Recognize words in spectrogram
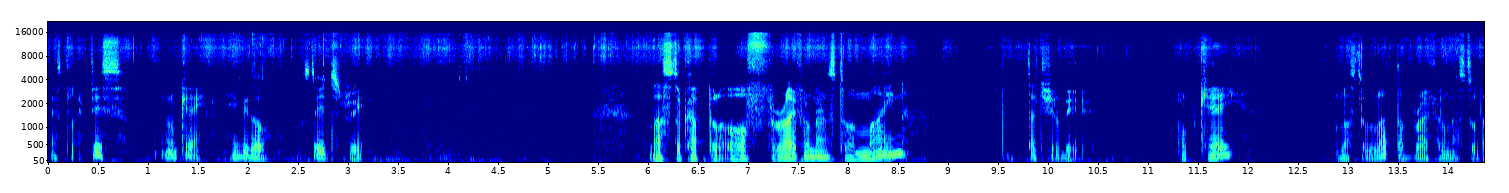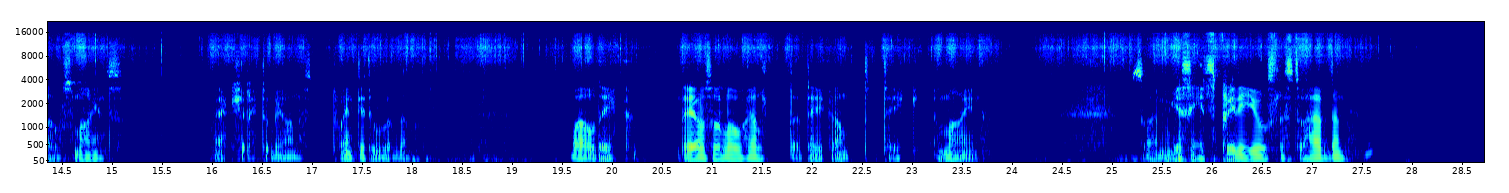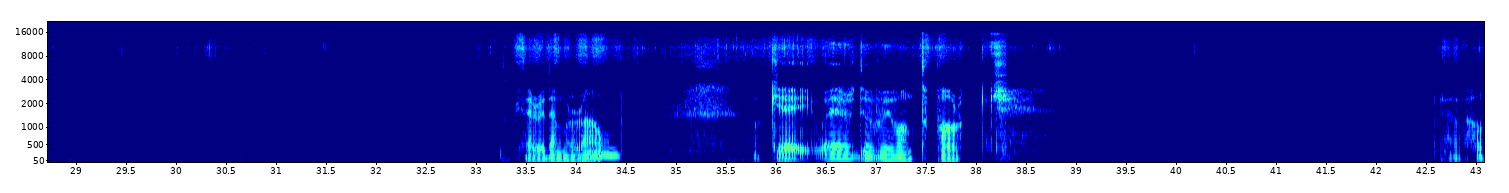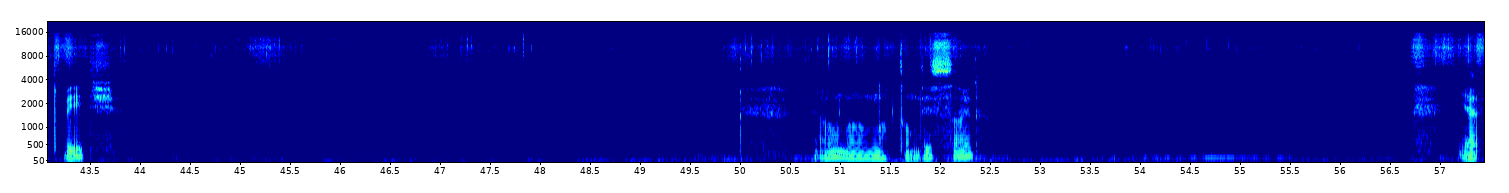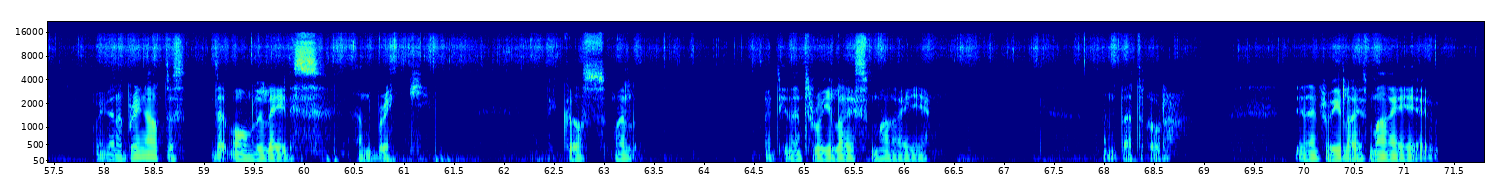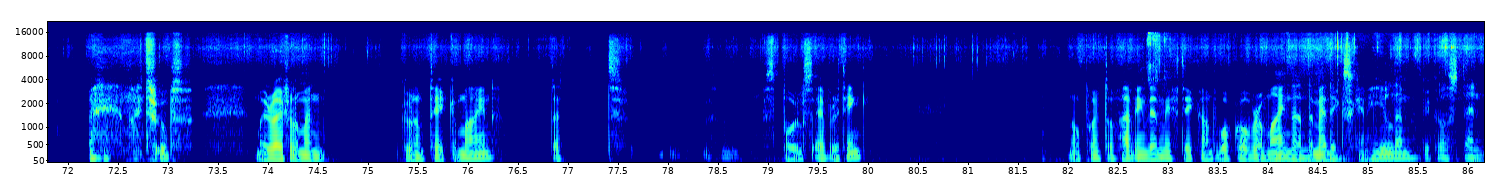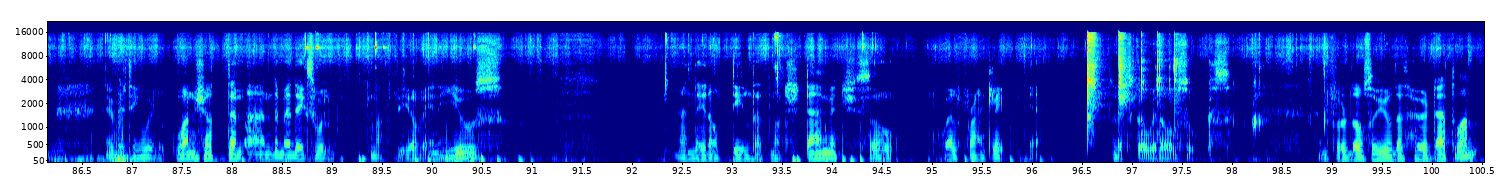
Just like this. Okay, here we go. Stage 3. Lost a couple of riflemen to a mine. But that should be okay. Lost a lot of riflemen to those mines. Actually, to be honest. 22 of them. Wow, they they are so low health that they can't take a mine. So I'm guessing it's pretty useless to have them. Carry them around. Okay, where do we want to park? We have hot beach. Oh no, not on this side. Yeah, we're gonna bring out the, the only ladies and brick because, well, I didn't realize my and battle order didn't realize my uh, my troops, my riflemen couldn't take a mine. That spoils everything no point of having them if they can't walk over a mine and the medics can heal them because then everything will one shot them and the medics will not be of any use and they don't deal that much damage so well frankly yeah let's go with all Zookas. And for those of you that heard that one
